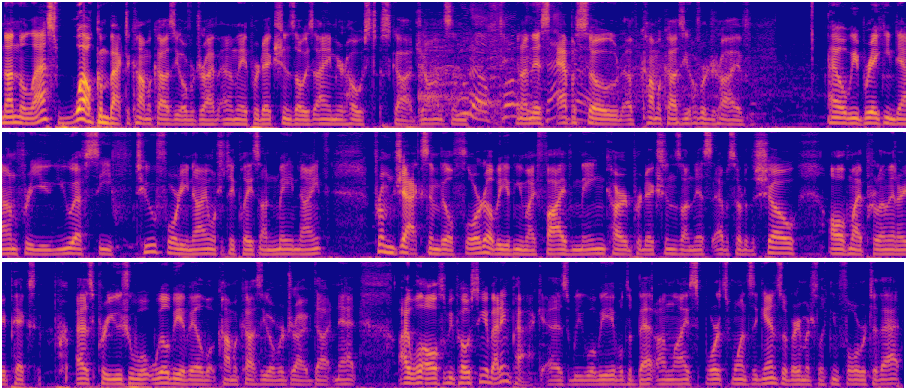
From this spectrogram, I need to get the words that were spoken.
Nonetheless, welcome back to Kamikaze Overdrive MMA Predictions. Always, I am your host, Scott Johnson. And on this episode of Kamikaze Overdrive, I will be breaking down for you UFC 249, which will take place on May 9th from Jacksonville, Florida. I'll be giving you my five main card predictions on this episode of the show. All of my preliminary picks, as per usual, will be available at kamikazeoverdrive.net. I will also be posting a betting pack as we will be able to bet on live sports once again, so very much looking forward to that.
